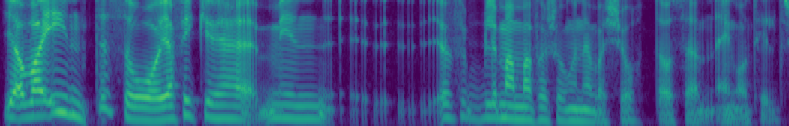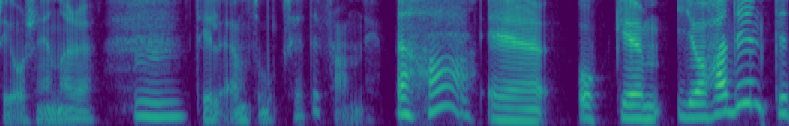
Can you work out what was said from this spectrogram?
Jag var inte så, jag fick ju min, jag blev mamma första gången när jag var 28 och sen en gång till tre år senare Mm. till en som också heter Fanny. Jaha. Eh, och eh, jag hade inte,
